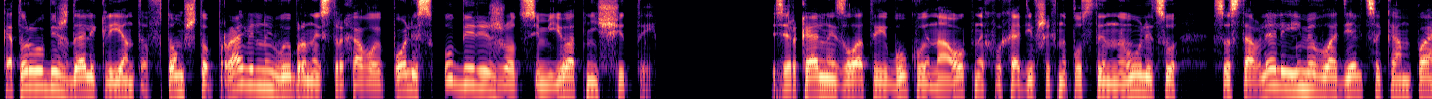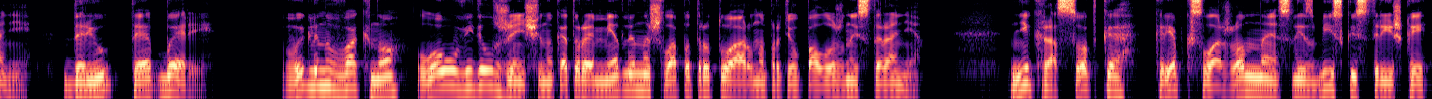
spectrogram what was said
которые убеждали клиентов в том, что правильный выбранный страховой полис убережет семью от нищеты. Зеркальные золотые буквы на окнах, выходивших на пустынную улицу, составляли имя владельца компании — Дрю Т. Берри. Выглянув в окно, Лоу увидел женщину, которая медленно шла по тротуару на противоположной стороне. Не красотка, крепко сложенная, с лесбийской стрижкой,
